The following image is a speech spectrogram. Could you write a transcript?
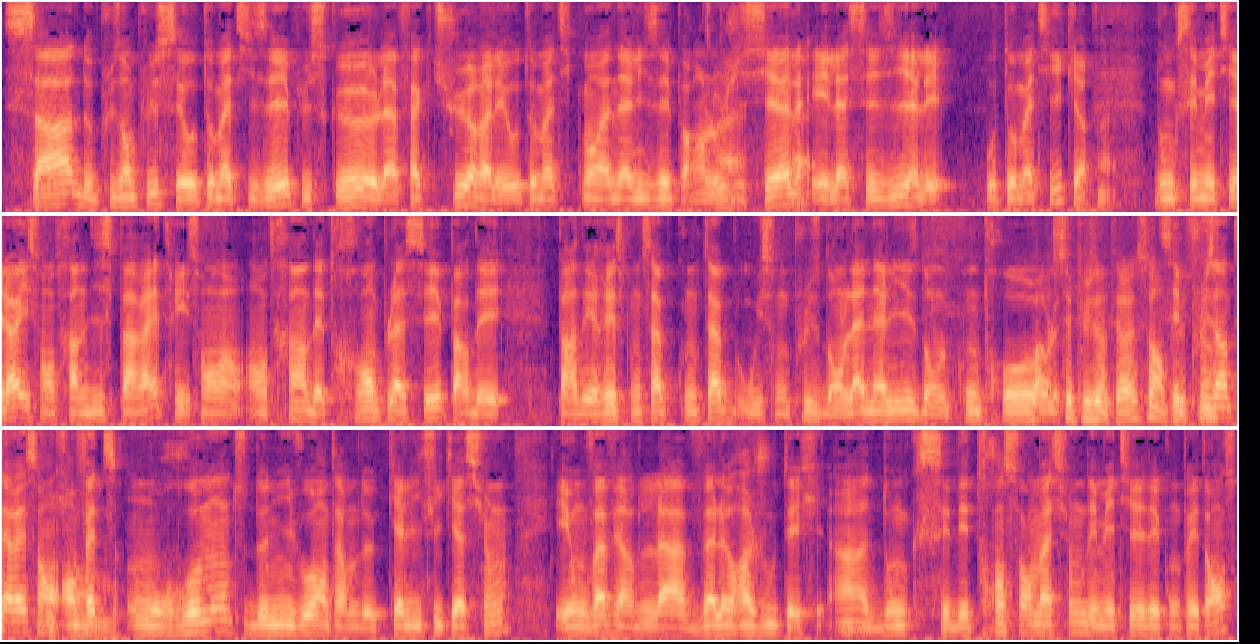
Ça, de plus en plus, c'est automatisé puisque la facture, elle est automatiquement analysée par un logiciel et la saisie, elle est automatique. Donc ces métiers-là, ils sont en train de disparaître et ils sont en train d'être remplacés par des par des responsables comptables où ils sont plus dans l'analyse, dans le contrôle. Bah, c'est plus intéressant. C'est plus, hein. intéressant. En fait, on remonte de niveau en termes de qualification et on va vers de la valeur ajoutée. Hein. donc, c'est des transformations des métiers et des compétences.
